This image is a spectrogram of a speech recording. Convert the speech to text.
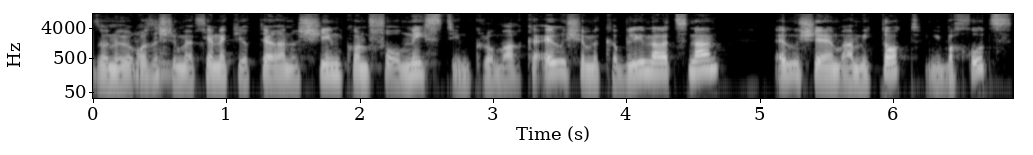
זו נוירוזה okay. אוקיי. שמאפיינת יותר אנשים קונפורמיסטים, כלומר כאלו שמקבלים על עצמם, אלו שהם אמיתות מבחוץ,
